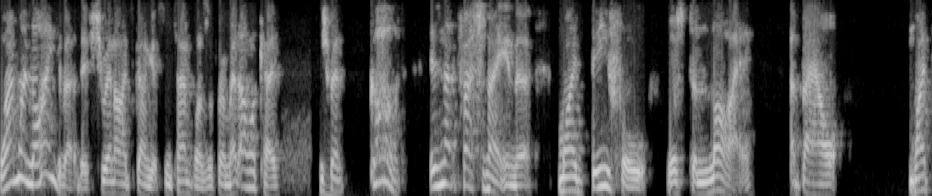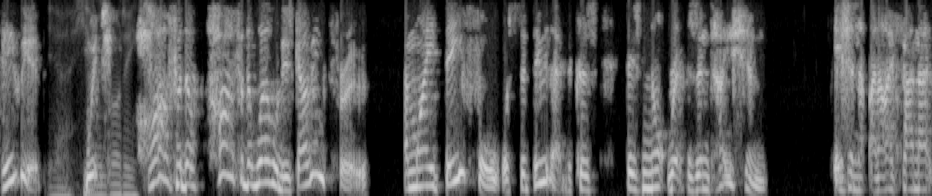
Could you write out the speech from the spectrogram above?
"Why am I lying about this?" She went, "I had to go and get some tampons." Her friend went, "Oh, okay." And she went, "God, isn't that fascinating? That my default was to lie about." My period Yeah. Which body. half of the half of the world is going through. And my default was to do that because there's not representation isn't and I found that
